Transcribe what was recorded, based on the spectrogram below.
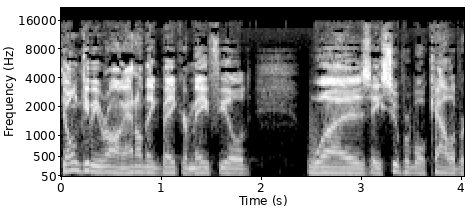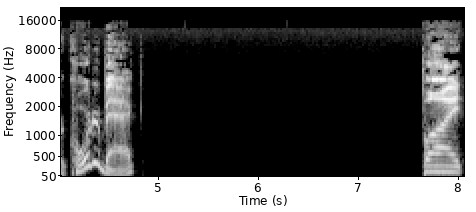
Don't get me wrong, I don't think Baker Mayfield was a Super Bowl caliber quarterback. But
